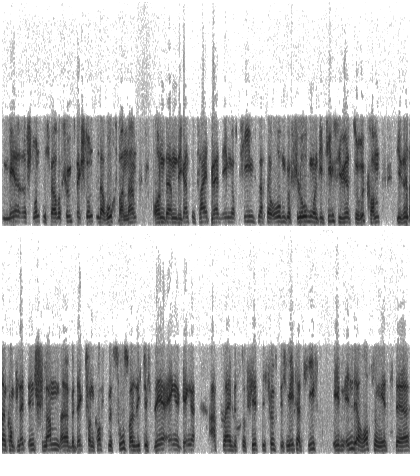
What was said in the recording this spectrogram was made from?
mehrere Stunden, ich glaube fünf, sechs Stunden da hochwandern. Und ähm, die ganze Zeit werden eben noch Teams nach da oben geflogen und die Teams, die wieder zurückkommen, die sind dann komplett in Schlamm äh, bedeckt von Kopf bis Fuß, weil sie sich durch sehr enge Gänge abseilen bis zu 40, 50 Meter tief, eben in der Hoffnung jetzt der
